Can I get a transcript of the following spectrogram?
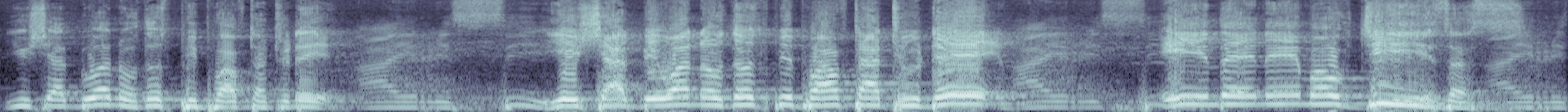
You shall be one of those people after today. I receive. You shall be one of those people after today. I receive. In the name of Jesus. I.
